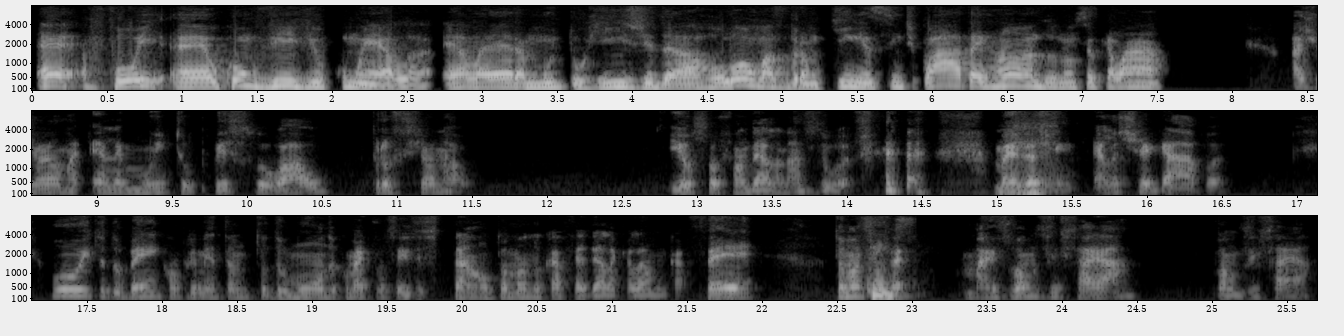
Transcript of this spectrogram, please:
é, foi é, o convívio com ela? Ela era muito rígida, rolou umas bronquinhas assim, tipo, ah, tá errando, não sei o que lá. A Joelma, ela é muito pessoal, profissional. Eu sou fã dela nas duas. Mas assim, ela chegava, oi, tudo bem? Cumprimentando todo mundo, como é que vocês estão? Tomando o café dela, que ela ama um café. Tomando Sim. café. Mas vamos ensaiar? Vamos ensaiar.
